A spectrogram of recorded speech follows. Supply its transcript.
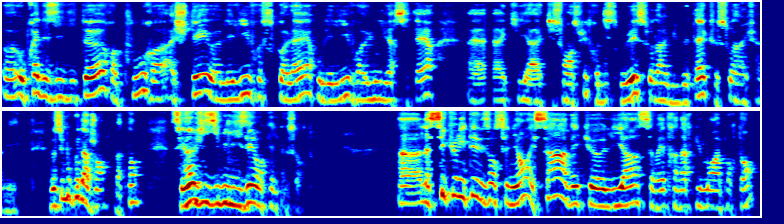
auprès des éditeurs pour acheter les livres scolaires ou les livres universitaires qui, qui sont ensuite redistribués soit dans les bibliothèques, soit dans les familles. Donc c'est beaucoup d'argent maintenant. C'est invisibilisé en quelque sorte. Euh, la sécurité des enseignants, et ça, avec euh, l'IA, ça va être un argument important.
